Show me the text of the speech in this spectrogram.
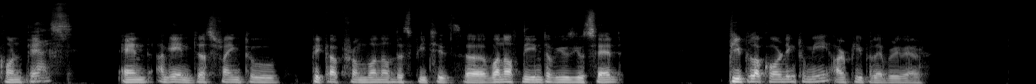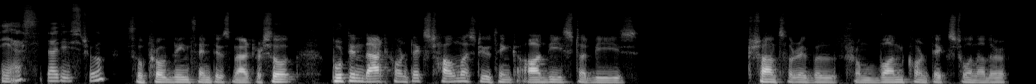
contexts. Yes. And again, just trying to pick up from one of the speeches, uh, one of the interviews you said, people according to me are people everywhere. Yes, that is true. So probably incentives matter. So put in that context, how much do you think are these studies transferable from one context to another?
